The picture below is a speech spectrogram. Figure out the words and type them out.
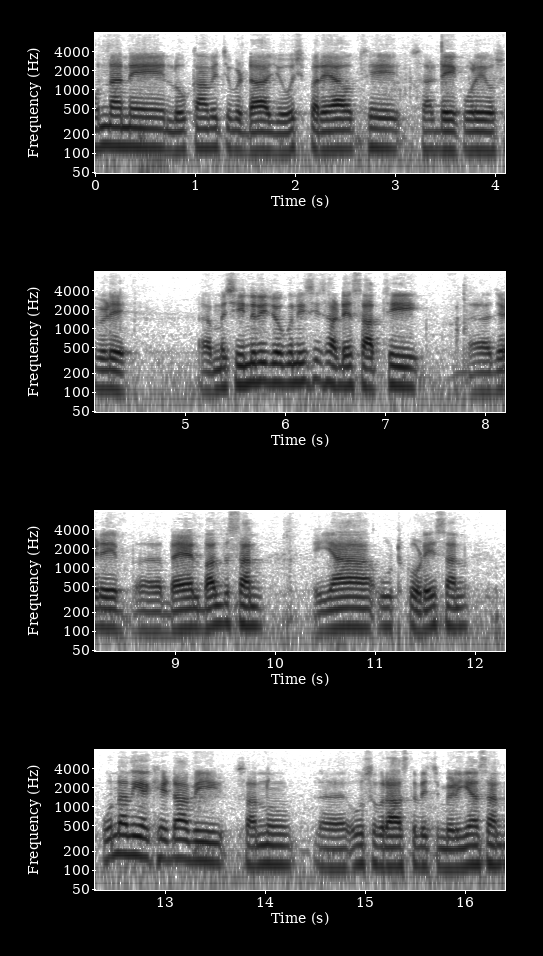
ਉਹਨਾਂ ਨੇ ਲੋਕਾਂ ਵਿੱਚ ਵੱਡਾ ਜੋਸ਼ ਭਰਿਆ। ਉੱਥੇ ਸਾਡੇ ਕੋਲੇ ਉਸ ਵੇਲੇ ਮਸ਼ੀਨਰੀ ਯੁੱਗ ਨਹੀਂ ਸੀ, ਸਾਡੇ ਸਾਥੀ ਜਿਹੜੇ ਬੈਲ ਬਲਦ ਸਨ ਜਾਂ ਊਠ ਘੋੜੇ ਸਨ, ਉਹਨਾਂ ਦੀਆਂ ਖੇਡਾਂ ਵੀ ਸਾਨੂੰ ਉਸ ਵਿਰਾਸਤ ਵਿੱਚ ਮਿਲੀਆਂ ਸਨ।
